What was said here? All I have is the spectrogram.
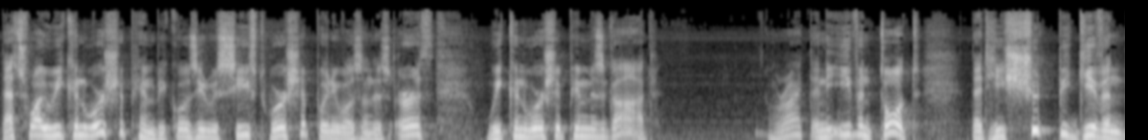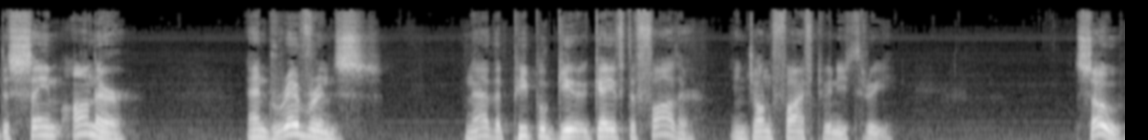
That's why we can worship him because he received worship when he was on this earth. We can worship him as God. All right, and he even taught that he should be given the same honor and reverence now that people give, gave the Father in John 5:23. So,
